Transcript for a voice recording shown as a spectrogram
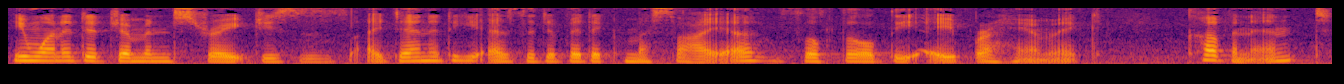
He wanted to demonstrate Jesus' identity as the Davidic Messiah who fulfilled the Abrahamic covenant.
